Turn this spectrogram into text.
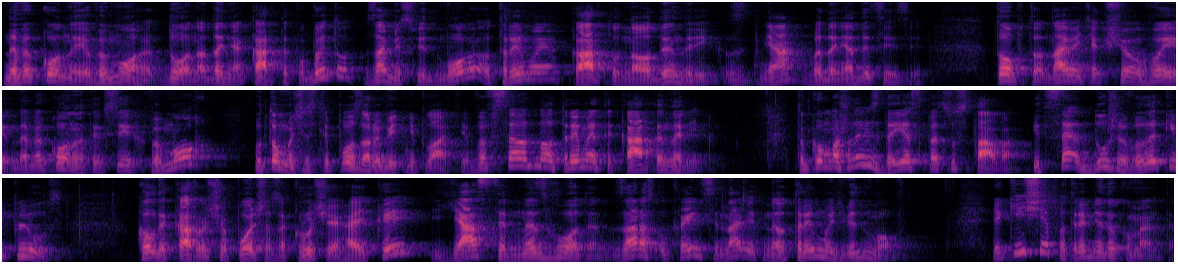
не виконує вимоги до надання карти побиту, замість відмови отримує карту на один рік з дня видання децизії. Тобто, навіть якщо ви не виконуєте всіх вимог, у тому числі по заробітній платі, ви все одно отримаєте карти на рік. Таку можливість дає спецустава, і це дуже великий плюс. Коли кажуть, що Польща закручує гайки, я з цим не згоден. Зараз українці навіть не отримують відмов. Які ще потрібні документи?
